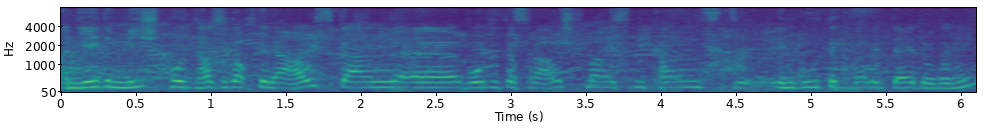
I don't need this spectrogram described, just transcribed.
an jedem Mischpult hast du doch den Ausgang, äh, wo du das rausschmeißen kannst, in guter Qualität oder nicht.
